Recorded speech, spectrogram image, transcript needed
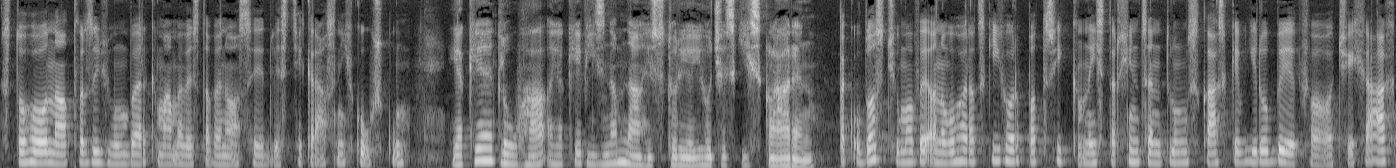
z toho na tvrzi Žumberg máme vystaveno asi 200 krásných kousků. Jak je dlouhá a jak je významná historie jeho českých skláren? Tak oblast Čumavy a Novohradských hor patří k nejstarším centrům sklářské výroby v Čechách.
